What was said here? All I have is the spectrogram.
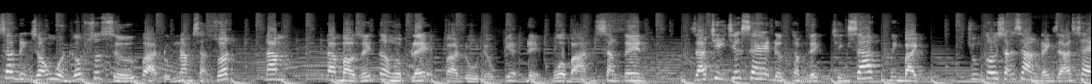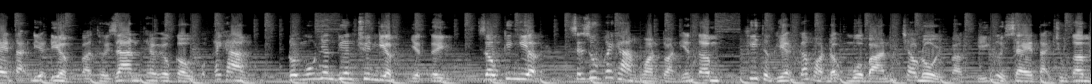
Xác định rõ nguồn gốc xuất xứ và đúng năm sản xuất. 5. Đảm bảo giấy tờ hợp lệ và đủ điều kiện để mua bán sang tên. Giá trị chiếc xe được thẩm định chính xác, minh bạch. Chúng tôi sẵn sàng đánh giá xe tại địa điểm và thời gian theo yêu cầu của khách hàng. Đội ngũ nhân viên chuyên nghiệp, nhiệt tình, giàu kinh nghiệm sẽ giúp khách hàng hoàn toàn yên tâm khi thực hiện các hoạt động mua bán, trao đổi và ký gửi xe tại trung tâm.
